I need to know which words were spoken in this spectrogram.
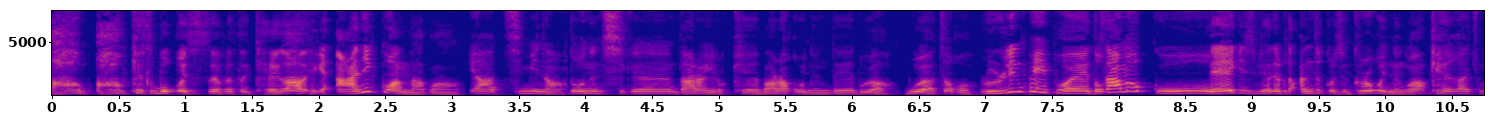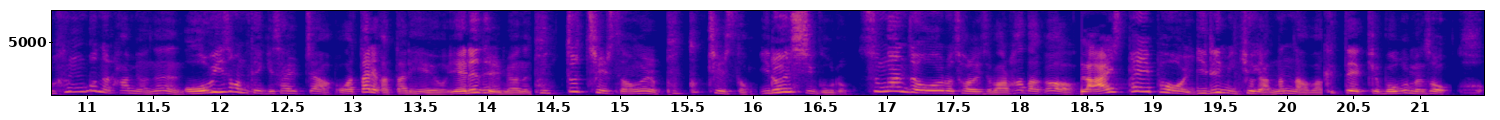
아우, 아우 계속 먹고 있었어요. 그랬더니 걔가 되게 안 입고 왔나 봐. 야, 지민아. 너는 지금 나랑 이렇게 말하고 있는데 뭐야, 뭐야 저거. 롤링페이퍼에 너 싸먹고 내 얘기 제대로 안 듣고 지금 그러고 있는 거야? 걔가 좀 흥분을 하면은 어휘 선택이 살짝 왔다리 갔다리 해요. 예를 들면 북두칠성을 북극칠성 이런 식으로 순간적으로 저랑 이제 말하다가 라이스 페이퍼 이름이 기억이 안 났나 봐. 그때 이렇게 먹으면서 어,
